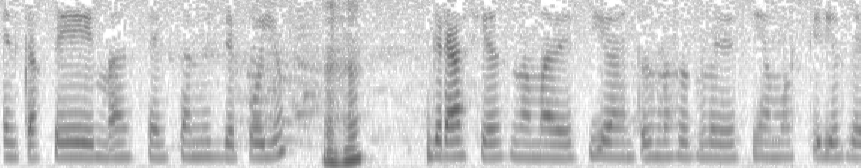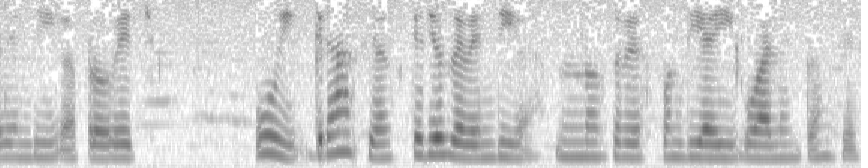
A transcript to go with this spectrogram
el café más el sándwich de pollo. Gracias, mamá decía. Entonces nosotros le decíamos que Dios le bendiga, aprovecho. Uy, gracias, que Dios le bendiga. Nos respondía igual, entonces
